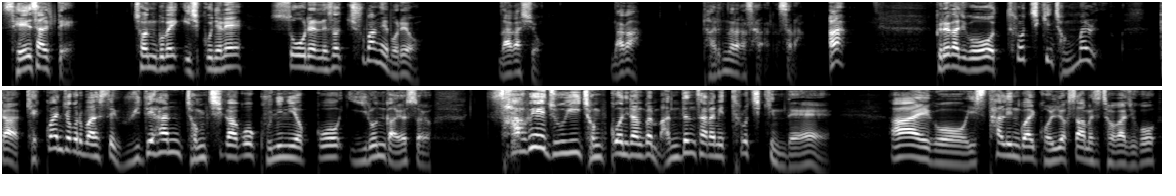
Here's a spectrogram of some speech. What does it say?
3살 때 1929년에 소련에서 추방해버려. 나가쇼. 나가. 다른 나라가 살아. 살아. 아? 그래가지고 트로츠키는 정말 그러니까 객관적으로 봤을 때 위대한 정치가고 군인이었고 이론가였어요. 사회주의 정권이란 걸 만든 사람이 트로츠키인데 아이고 이 스탈린과의 권력 싸움에서 져가지고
